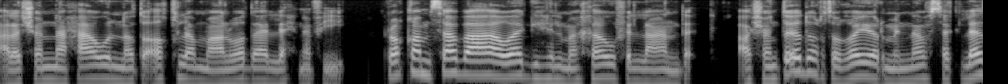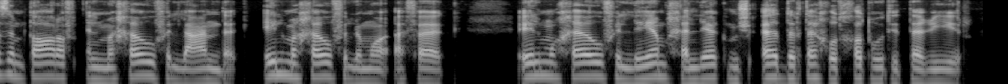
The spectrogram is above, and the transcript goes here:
علشان نحاول نتأقلم مع الوضع اللي إحنا فيه. رقم سبعة واجه المخاوف اللي عندك. عشان تقدر تغير من نفسك لازم تعرف المخاوف اللي عندك. إيه المخاوف اللي موقفاك؟ إيه المخاوف اللي هي مخليك مش قادر تاخد خطوة التغيير؟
